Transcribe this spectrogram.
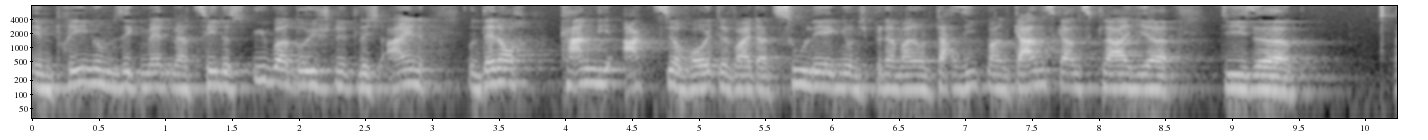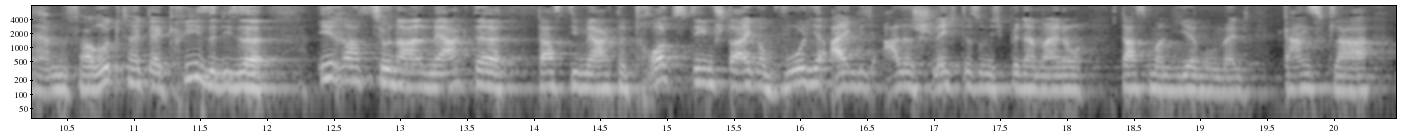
im Premium-Segment. Mercedes überdurchschnittlich ein. Und dennoch kann die Aktie heute weiter zulegen. Und ich bin der Meinung, da sieht man ganz, ganz klar hier diese ähm, Verrücktheit der Krise, diese irrationalen Märkte, dass die Märkte trotzdem steigen, obwohl hier eigentlich alles schlecht ist. Und ich bin der Meinung, dass man hier im Moment ganz klar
